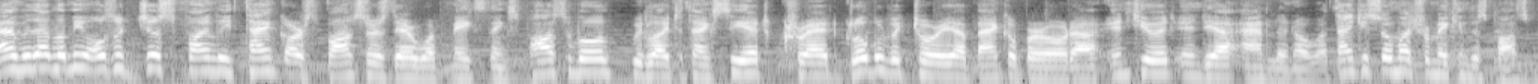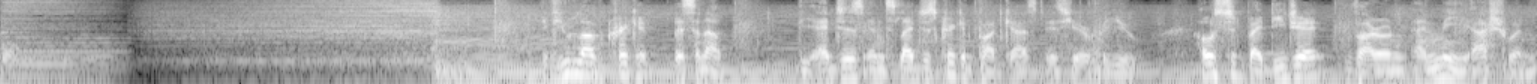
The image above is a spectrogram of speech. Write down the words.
And with that, let me also just finally thank our sponsors. They're what makes things possible. We'd like to thank Seat, Cred, Global Victoria, Bank of Baroda, Intuit India, and Lenovo. Thank you so much for making this possible. If you love cricket, listen up. The Edges and Sledges Cricket Podcast is here for you. Hosted by DJ, Varun, and me, Ashwin,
